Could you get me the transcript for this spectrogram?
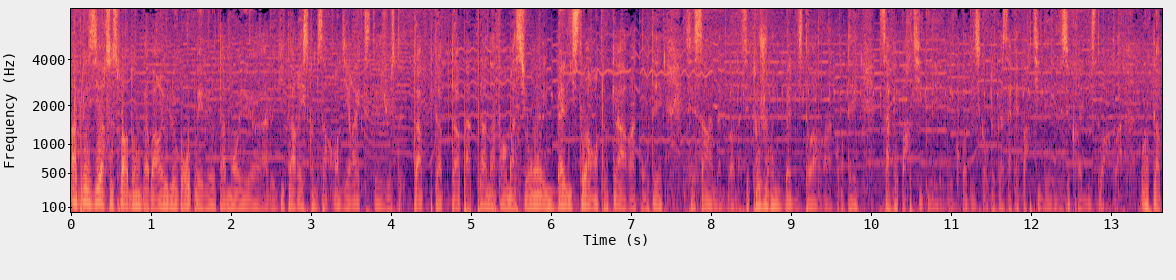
un plaisir ce soir donc d'avoir eu le groupe et notamment eu euh, les guitaristes comme ça en direct. C'était juste top, top, top. Plein d'informations, une belle histoire en tout cas à raconter. C'est ça un album. C'est toujours une belle histoire à raconter. Ça fait partie des, gros disques. En tout cas, ça fait partie des, secrets de l'histoire. Quoi. Au top.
